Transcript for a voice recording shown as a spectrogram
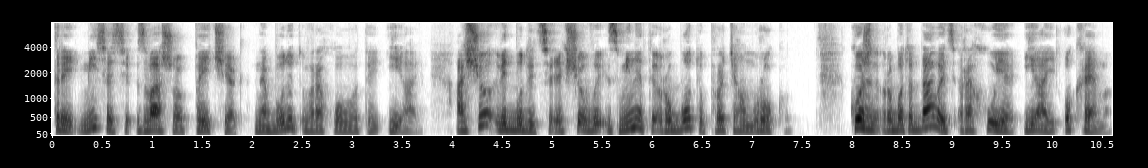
3 місяці з вашого пейчек не будуть враховувати EI. А що відбудеться, якщо ви зміните роботу протягом року? Кожен роботодавець рахує EI окремо.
